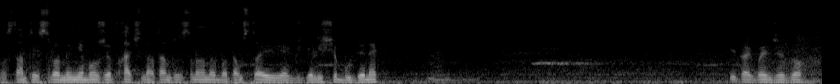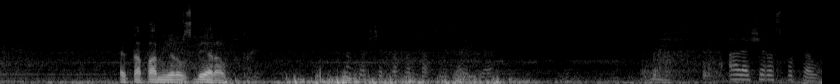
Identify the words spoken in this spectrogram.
No z tamtej strony nie może pchać na tamtą stronę, bo tam stoi, jak widzieliście, budynek. I tak będzie go etapami rozbierał tutaj. No to jeszcze trochę czasu zajdzie. Ale się rozpoczęło.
